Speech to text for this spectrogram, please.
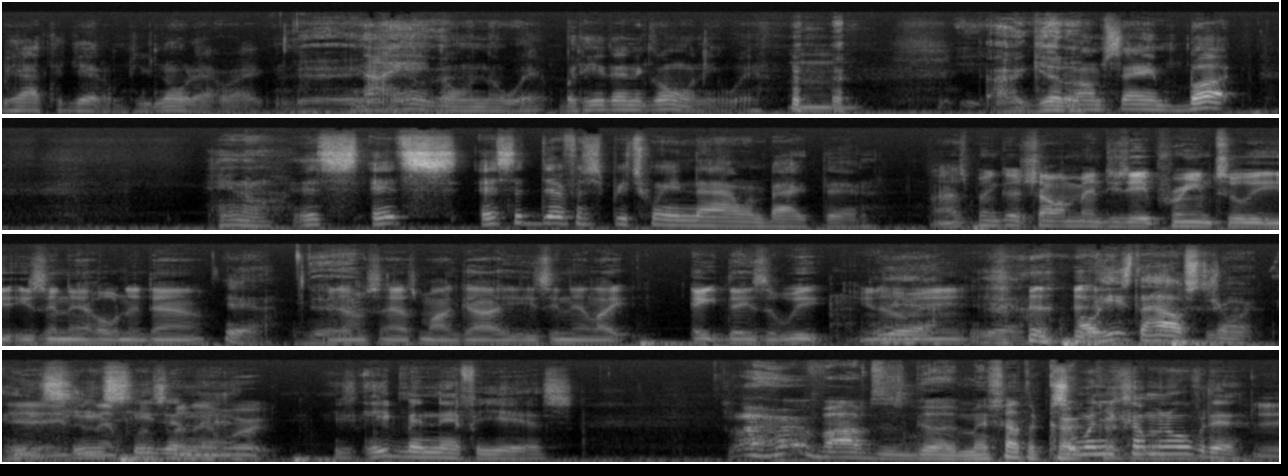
we have to get him. You know that, right? Yeah, Nah, he ain't going nowhere. But he didn't go anywhere. Mm. I You get know what. I'm saying? But you know, it's it's it's a difference between now and back then. Nah, it's been good. Shout out my man DJ Preem too. He, he's in there holding it down. Yeah, You know what I'm saying? That's my guy. He's in there like eight days a week. You know yeah, what I mean? yeah. Oh, he's the house joint. Yeah, He's in he's there he's putting in in there. He's, he's been there for years. I heard vibes is good, man. Shout out to Kirk. So when you Kirk- coming over there? Yeah.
